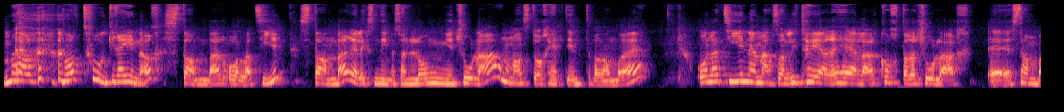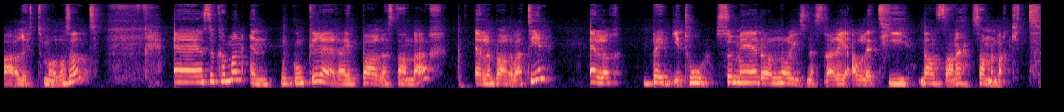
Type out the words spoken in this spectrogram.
Vi har, vi har to greiner, standard og latin. Standard er liksom de med sånn lange kjoler når man står helt inntil hverandre. Og latin er mer sånn litt høyere hæler, kortere kjoler, eh, samba-rytmer og sånt. Eh, så kan man enten konkurrere i bare standard eller bare latin, eller begge to. Så vi er da norgesmestere i alle ti dansene sammenlagt.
